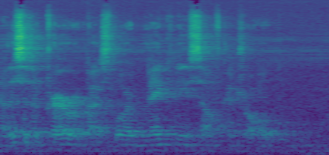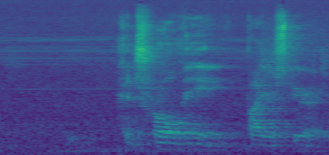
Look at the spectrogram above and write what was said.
Now, this is a prayer request. Lord, make me self controlled. Control me by your Spirit.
